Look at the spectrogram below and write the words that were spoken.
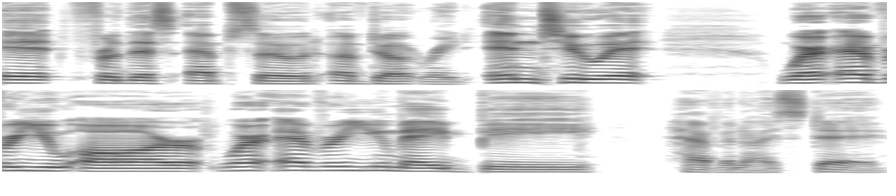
it for this episode of Don't Read Into It wherever you are, wherever you may be, have a nice day.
